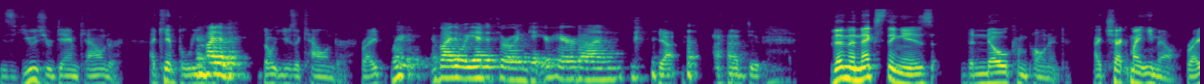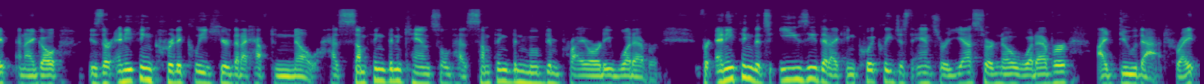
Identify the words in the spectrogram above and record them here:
is use your damn calendar. I can't believe And by you the don't use a calendar, right? right. And by the way, you had to throw in get your hair done. Yeah, I had to. Then the next thing is the no component. I check my email, right? And I go, is there anything critically here that I have to know? Has something been canceled? Has something been moved in priority? Whatever. For anything that's easy that I can quickly just answer yes or no, whatever, I do that, right?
